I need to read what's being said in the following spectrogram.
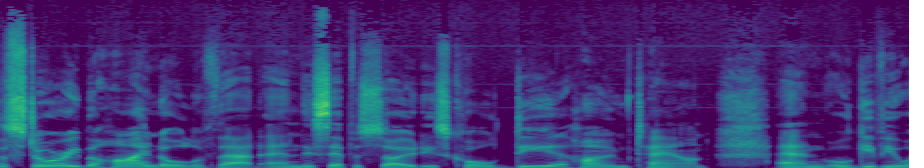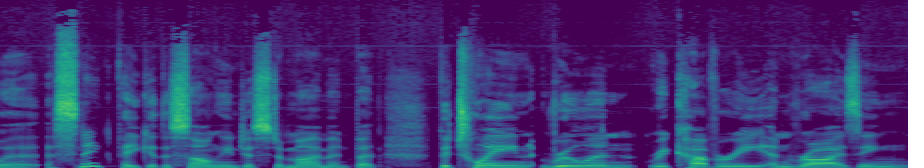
the story behind all of that. And this episode is called Dear Hometown. And we'll give you a, a, sneak peek of the song in just a moment. But between ruin, recovery, and rising,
